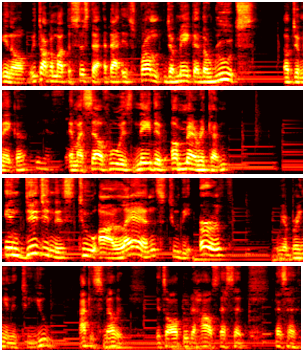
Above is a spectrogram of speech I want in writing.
you know, we talking about the sister that is from Jamaica, the roots of Jamaica, yes, and myself, who is Native American, indigenous to our lands, to the earth. We are bringing it to you. I can smell it. It's all through the house. That's it. That's it.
